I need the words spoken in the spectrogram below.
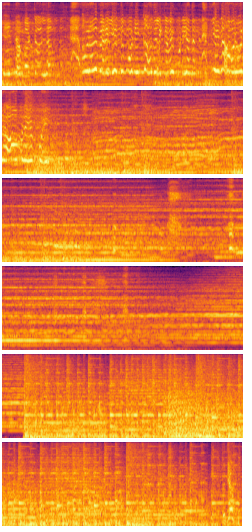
என்ன மட்டும் இல்ல. அவரால வேற எந்த பொண்ணையும் காதலிக்கவே முடியாது. ஏன்னா அவர் ஒரு ஆம்பளைய போய். 文婷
